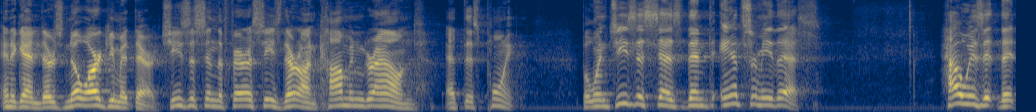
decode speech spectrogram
And again, there's no argument there. Jesus and the Pharisees, they're on common ground at this point. But when Jesus says, then answer me this How is it that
